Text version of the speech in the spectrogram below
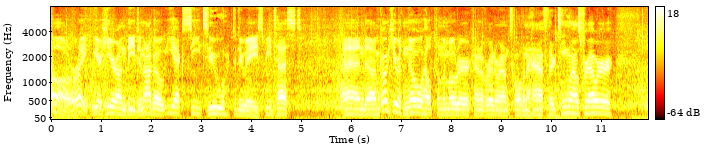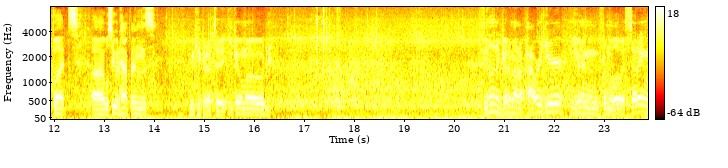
All right, we are here on the Denago EXC2 to do a speed test. And I'm going here with no help from the motor, kind of right around 12 and a half, 13 miles per hour. But uh, we'll see what happens. We kick it up to eco mode. Feeling a good amount of power here, even from the lowest setting.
